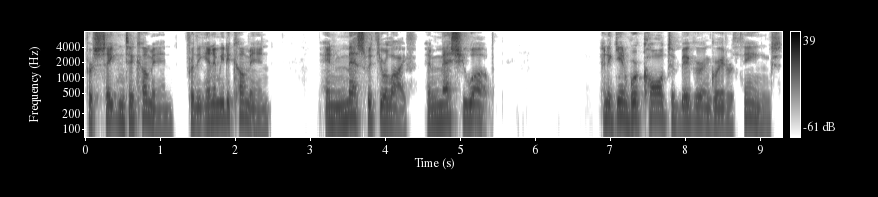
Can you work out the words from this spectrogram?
for Satan to come in, for the enemy to come in and mess with your life and mess you up. And again, we're called to bigger and greater things.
